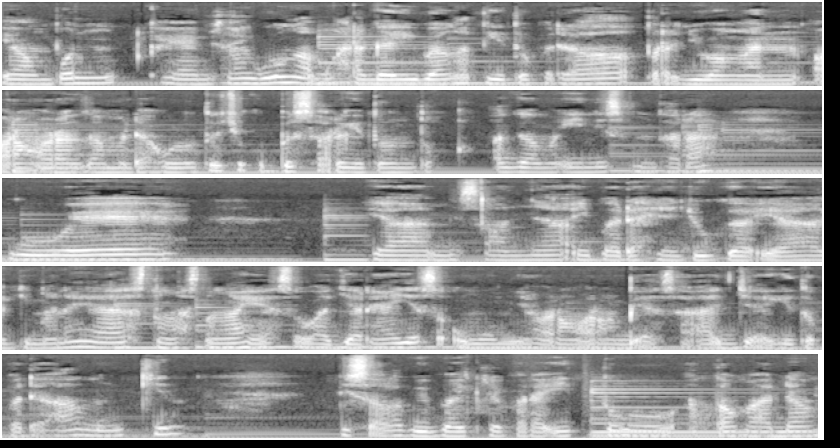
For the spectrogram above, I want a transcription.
ya ampun kayak misalnya gue nggak menghargai banget gitu padahal perjuangan orang-orang zaman dahulu tuh cukup besar gitu untuk agama ini. Sementara gue ya misalnya ibadahnya juga ya gimana ya setengah-setengah ya sewajarnya aja seumumnya orang-orang biasa aja gitu. Padahal mungkin bisa lebih baik daripada itu atau kadang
